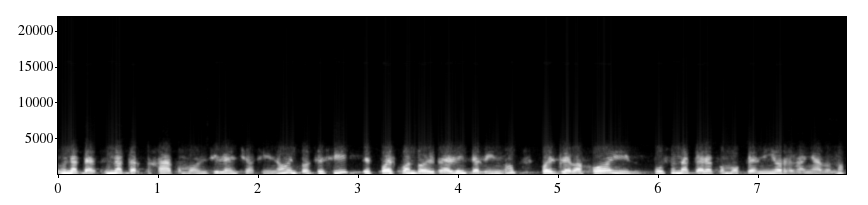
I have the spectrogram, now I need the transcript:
una una carcajada como en silencio así, ¿no? Entonces sí, después cuando Israel intervino, pues le bajó y puso una cara como que niño regañado, ¿no?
